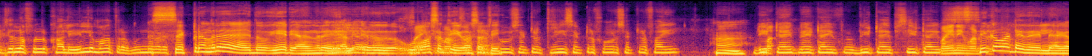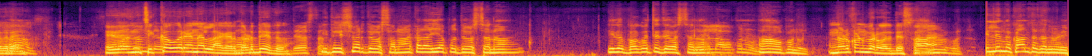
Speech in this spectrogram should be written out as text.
ಇದೆಲ್ಲ ಫುಲ್ ಖಾಲಿ. ಇಲ್ಲಿ ಮಾತ್ರ ಮುಂದೆಗಡೆ ಸೆಕ್ಟರ್ ಅಂದ್ರೆ ಇದು ಏರಿಯಾ ಅಂದ್ರೆ ವಸತಿ ವಸತಿ. Two sector three sector four sector five ಹಾ. D type A type B type C type ಸಿಕ್ಕಾಪಟ್ಟೆ ಇದೆ ಇಲ್ಲಿ ಹಾಗಾದ್ರೆ? ಇದೊಂದು ಚಿಕ್ಕ ಊರೇನಲ್ಲ ಹಾಗಾದ್ರೆ ದೊಡ್ಡದೇ ಇದು ಇದು ಈಶ್ವರ ದೇವಸ್ಥಾನ ಆ ಕಡೆ ಅಯ್ಯಪ್ಪ ದೇವಸ್ಥಾನ. ಇದು ಭಗವತಿ ದೇವಸ್ಥಾನ? ಹಾ ಓಪನ್ ಉಂಟು. ನೋಡ್ಕೊಂಡು ಬರ್ಬೋದು ದೇವಸ್ಥಾನ? ನೋಡ್ಬೋದು. ಇಲ್ಲಿಂದ ಕಾಣ್ತದೆ ನೋಡಿ.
